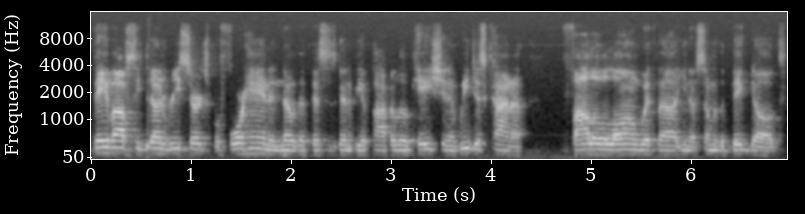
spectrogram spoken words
they've obviously done research beforehand and know that this is going to be a popular location, and we just kind of follow along with uh, you know some of the big dogs.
